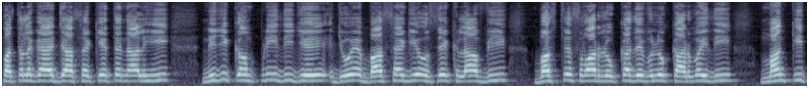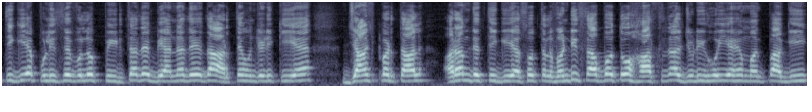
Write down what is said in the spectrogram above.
ਪਤਾ ਲਗਾਇਆ ਜਾ ਸਕੇ ਤੇ ਨਾਲ ਹੀ ਨਿੱਜੀ ਕੰਪਨੀ ਦੀ ਜੇ ਜੋ ਇਹ ਬੱਸ ਹੈਗੀ ਹੈ, ਉਸ ਦੇ ਖਿਲਾਫ ਵੀ ਬੱਸ ਤੇ ਸਵਾਰ ਲੋਕਾਂ ਦੇ ਵੱਲੋਂ ਕਾਰਵਾਈ ਦੀ ਮੰਗ ਕੀਤੀ ਗਈ ਹੈ। ਪੁਲਿਸ ਦੇ ਵੱਲੋਂ ਪੀੜਤਾਂ ਦੇ ਬਿਆਨਾਂ ਦੇ ਆਧਾਰ ਤੇ ਹੁਣ ਜਿਹੜੀ ਕੀ ਹੈ ਜਾਂਚ ਪੜਤਾਲ ਆਰੰਭ ਦਿੱਤੀ ਗਈ ਹੈ। ਸੋ ਤਲਵੰਡੀ ਸਾਬੋ ਤੋਂ ਹਾਦਸੇ ਨਾਲ ਜੁੜੀ ਹੋਈ ਇਹ ਮੰਦਭਾਗੀ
